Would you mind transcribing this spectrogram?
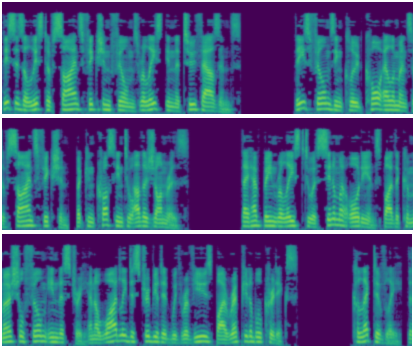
This is a list of science fiction films released in the 2000s. These films include core elements of science fiction, but can cross into other genres. They have been released to a cinema audience by the commercial film industry and are widely distributed with reviews by reputable critics. Collectively, the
